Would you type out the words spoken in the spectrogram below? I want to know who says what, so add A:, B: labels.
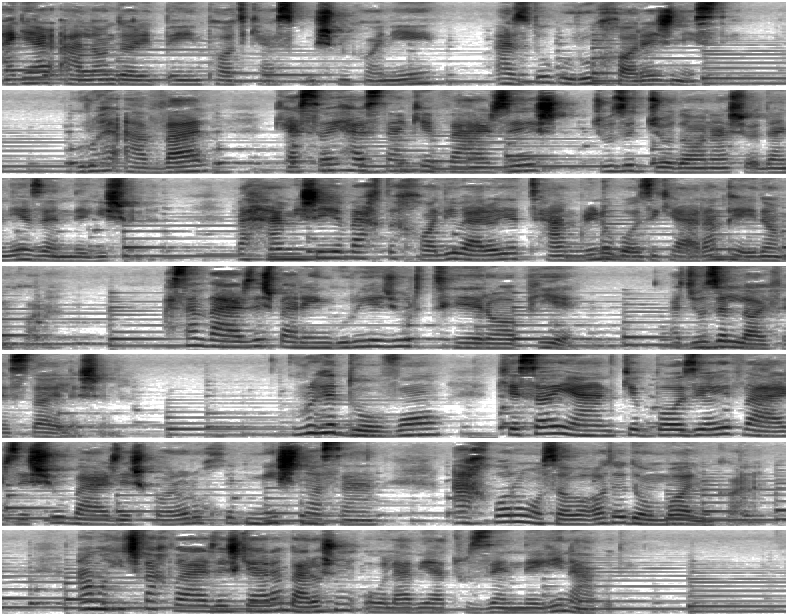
A: اگر الان دارید به این پادکست گوش می‌کنید از دو گروه خارج نیستید گروه اول کسایی هستن که ورزش جز جدا نشدنی زندگیشونه و همیشه یه وقت خالی برای تمرین و بازی کردن پیدا می‌کنن. اصلا ورزش برای این گروه یه جور تراپیه و جز lifestyle شونه. گروه دوم کسایی هن که بازی های ورزشی و ورزشکارا رو خوب می‌شناسن اخبار و مسابقات رو دنبال می‌کنن. اما هیچ وقت ورزش کردن براشون اولویت تو زندگی نبوده.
